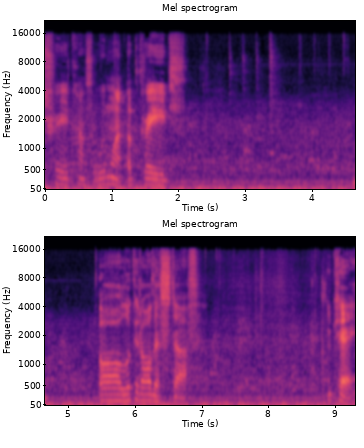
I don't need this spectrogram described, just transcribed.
trade console. We want upgrades. Oh, look at all this stuff. Okay.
